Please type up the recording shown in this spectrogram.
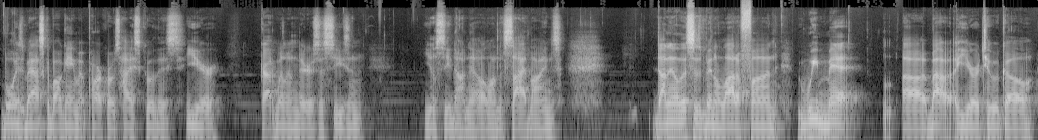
boys basketball game at Parkrose High School this year, God willing, there's a season, you'll see Donnell on the sidelines. Donnell, this has been a lot of fun. We met uh, about a year or two ago.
